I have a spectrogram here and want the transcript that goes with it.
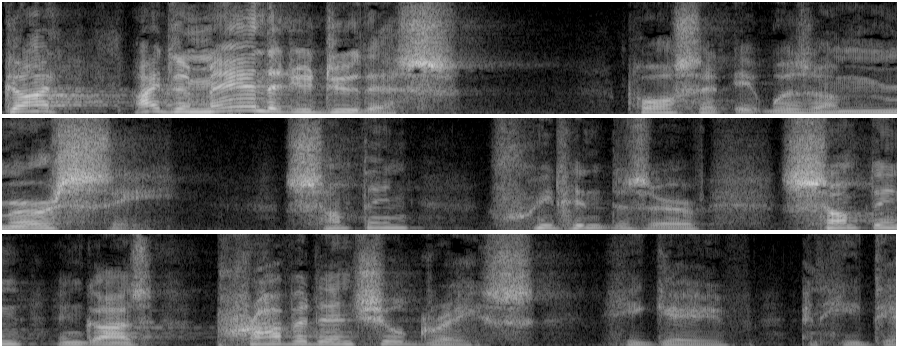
God, I demand that you do this. Paul said it was a mercy, something we didn't deserve, something in God's providential grace. he gave and he did.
